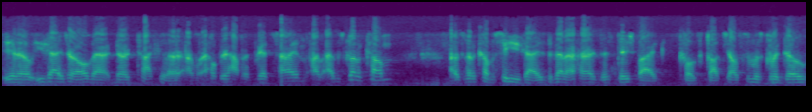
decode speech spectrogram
You know, you guys are all there Nerdtacular. I hope you're having a great time. I, I was going to come. I was going to come see you guys, but then I heard this douchebag called Scott Johnson was going to go,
